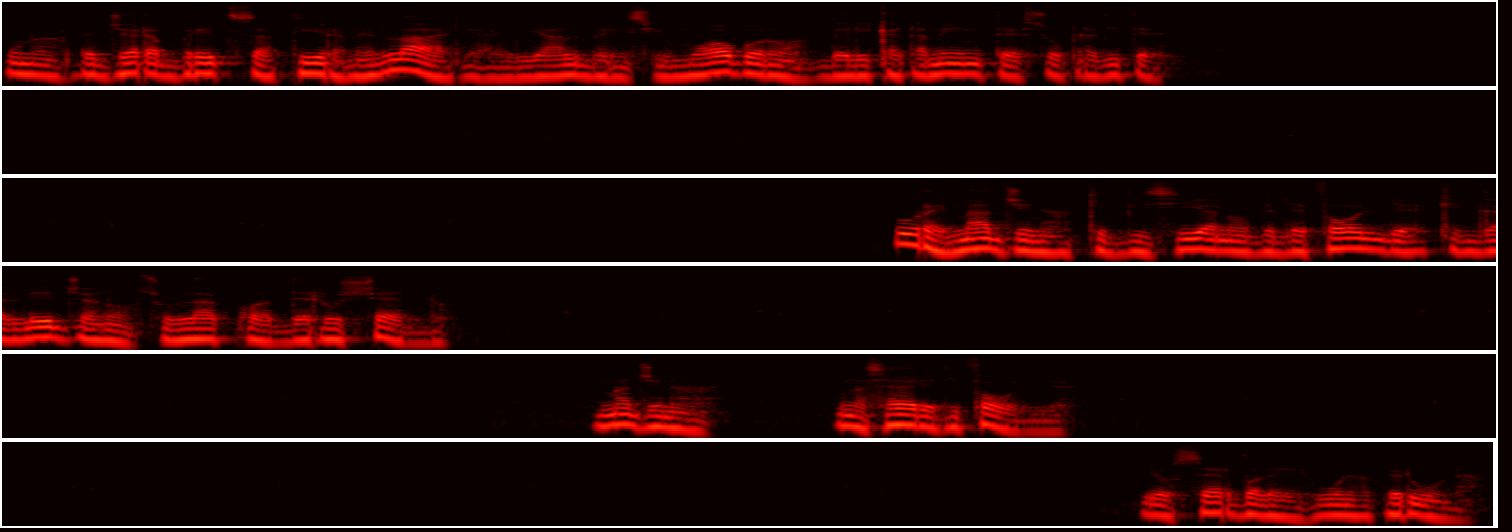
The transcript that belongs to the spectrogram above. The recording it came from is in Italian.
Una leggera brezza tira nell'aria e gli alberi si muovono delicatamente sopra di te. Ora immagina che vi siano delle foglie che galleggiano sull'acqua del ruscello. Immagina una serie di foglie. E osservale una per una.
